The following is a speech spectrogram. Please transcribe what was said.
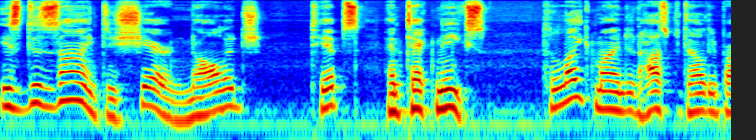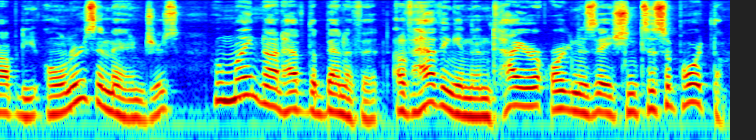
is designed to share knowledge, tips, and techniques to like minded hospitality property owners and managers who might not have the benefit of having an entire organization to support them.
